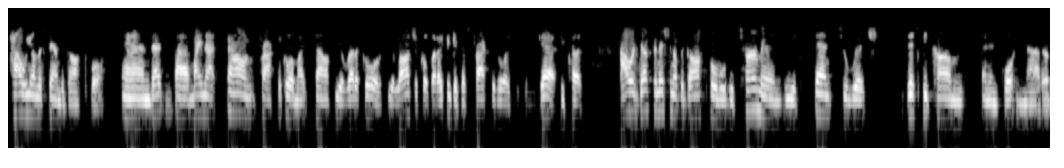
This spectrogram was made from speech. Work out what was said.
how we understand the gospel. And that uh, might not sound practical, it might sound theoretical or theological, but I think it's as practical as you can get because our definition of the gospel will determine the extent to which this becomes an important matter.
